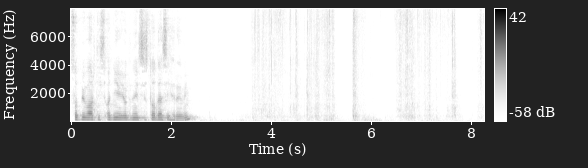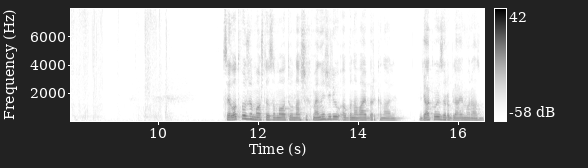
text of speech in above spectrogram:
Собівартість однієї одиниці 110 гривень. Цей лот ви вже можете замовити у наших менеджерів або на Viber каналі. Дякую, заробляємо разом.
